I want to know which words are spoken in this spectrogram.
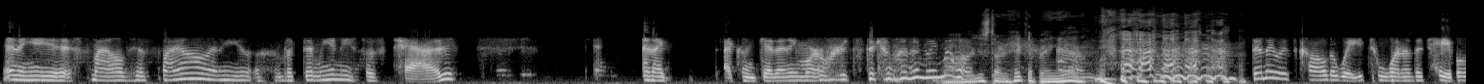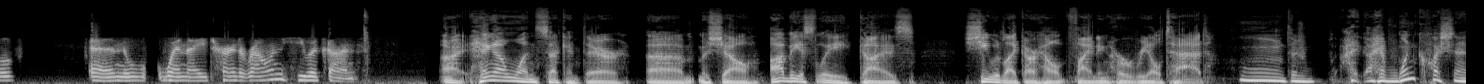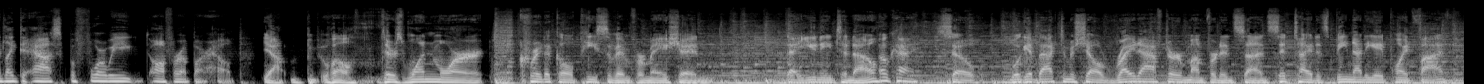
And he smiled his smile and he looked at me and he says, "Tad." And I I couldn't get any more words to come out of my Oh, mouth. you started hiccuping, yeah. Um, then I was called away to one of the tables, and when I turned around, he was gone. All right, hang on one second there, um, Michelle. Obviously, guys, she would like our help finding her real Tad. Mm, there's, I, I have one question I'd like to ask before we offer up our help. Yeah, b- well, there's one more critical piece of information that you need to know. Okay. So we'll get back to Michelle right after Mumford and Son. Sit tight. It's B98.5.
